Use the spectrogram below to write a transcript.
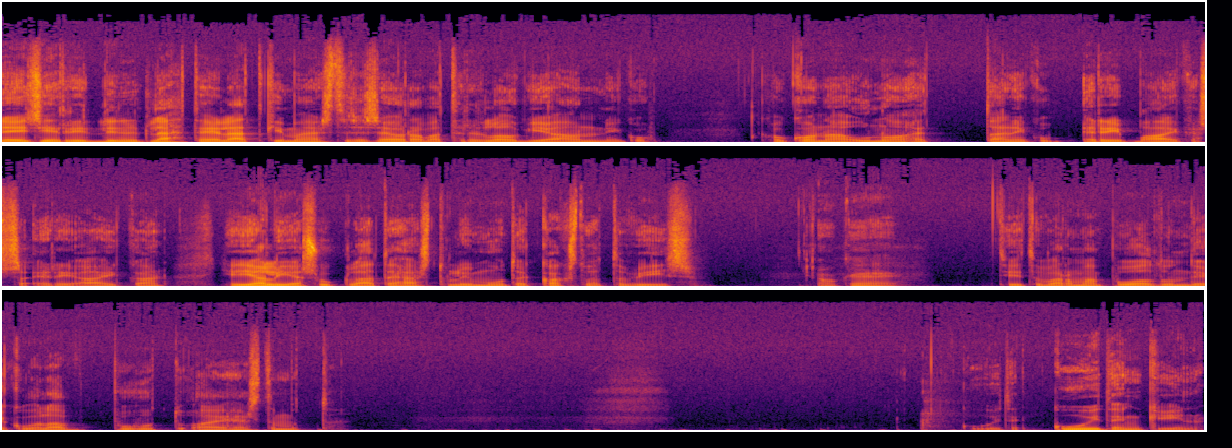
Daisy Ridley nyt lähtee lätkimään ja sitten se seuraava trilogia on niinku kokonaan unohdettu tai niinku eri paikassa eri aikaan. Ja Jali ja suklaatehas tuli muuten 2005. Okei. Okay. Siitä on varmaan puoli tuntia, kun ollaan puhuttu aiheesta, mutta kuiten, kuitenkin,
